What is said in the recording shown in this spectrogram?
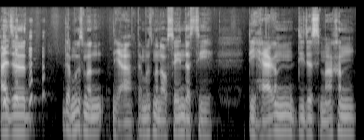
also da muss man, ja, da muss man auch sehen, dass die, die Herren, die das machen,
